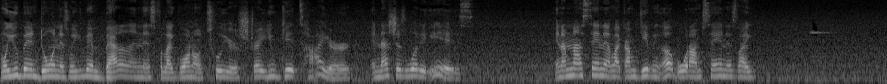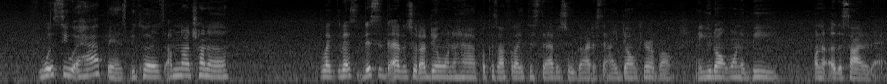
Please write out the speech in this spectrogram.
when you've been doing this, when you've been battling this for like going on two years straight, you get tired. And that's just what it is. And I'm not saying that like I'm giving up, but what I'm saying is like we'll see what happens because I'm not trying to like that's this is the attitude I didn't want to have because I feel like this is the attitude God is saying I don't care about and you don't want to be on the other side of that.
